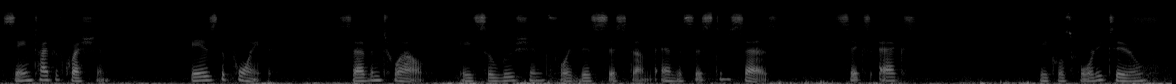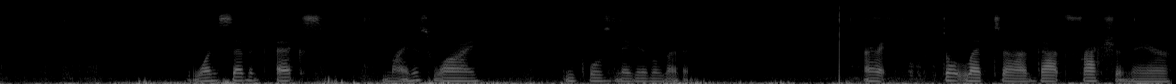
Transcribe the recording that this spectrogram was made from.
Same type of question. Is the point 712 a solution for this system? And the system says 6x equals 42, 1 seventh x minus y equals negative 11. All right, don't let uh, that fraction there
